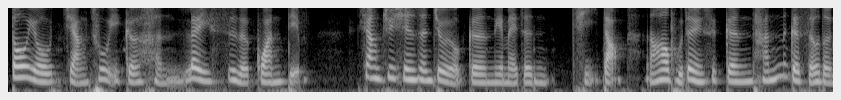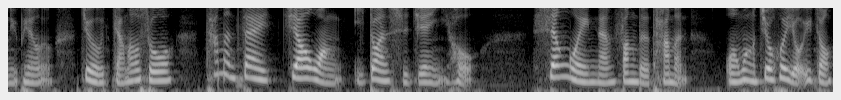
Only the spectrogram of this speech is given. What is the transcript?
都有讲出一个很类似的观点。像巨先生就有跟连美珍提到，然后朴正宇是跟他那个时候的女朋友就有讲到说。他们在交往一段时间以后，身为男方的他们，往往就会有一种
